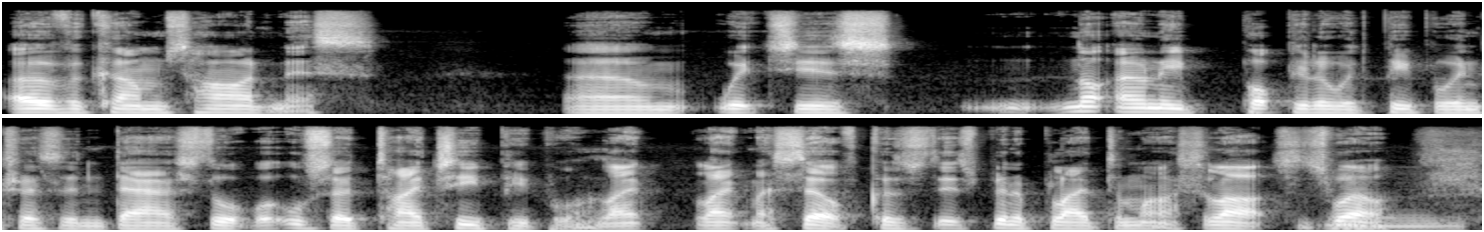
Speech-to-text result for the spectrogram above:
overcomes hardness, um, which is not only popular with people interested in Taoist thought, but also Tai Chi people like like myself, because it's been applied to martial arts as well. Mm.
